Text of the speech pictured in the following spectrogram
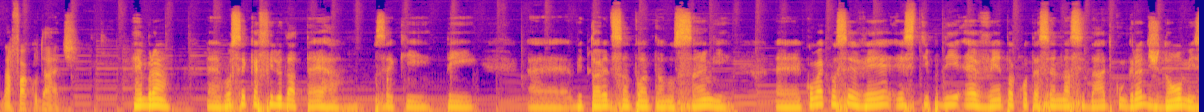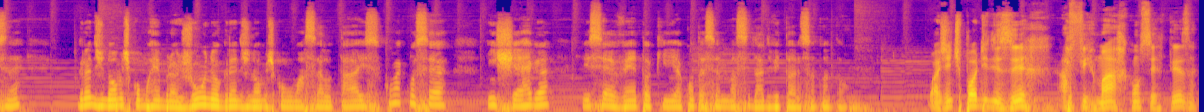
da faculdade. Rembrandt, é, você que é filho da terra, você que tem é, Vitória de Santo Antônio no sangue, é, como é que você vê esse tipo de evento acontecendo na cidade com grandes nomes, né? Grandes nomes como Rembrandt Júnior, grandes nomes como Marcelo Tais. Como é que você enxerga esse evento aqui acontecendo na cidade de Vitória de Santo Antônio? A gente pode dizer, afirmar com certeza,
